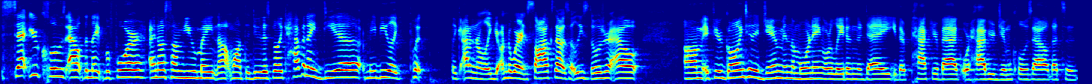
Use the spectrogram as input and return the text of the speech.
set your clothes out the night before. I know some of you may not want to do this, but like have an idea. Maybe like put like I don't know, like your underwear and socks out, so at least those are out. Um, if you're going to the gym in the morning or late in the day, either pack your bag or have your gym clothes out. That's a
